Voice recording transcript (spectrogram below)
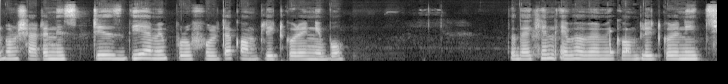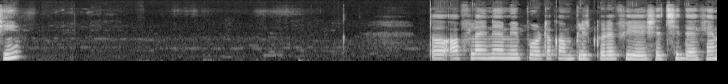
এবং শার্টেন স্টিচ দিয়ে আমি পুরো ফুলটা কমপ্লিট করে নিব। তো দেখেন এভাবে আমি কমপ্লিট করে নিচ্ছি। তো অফলাইনে আমি পুরোটা কমপ্লিট করে ফিরে এসেছি, দেখেন।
